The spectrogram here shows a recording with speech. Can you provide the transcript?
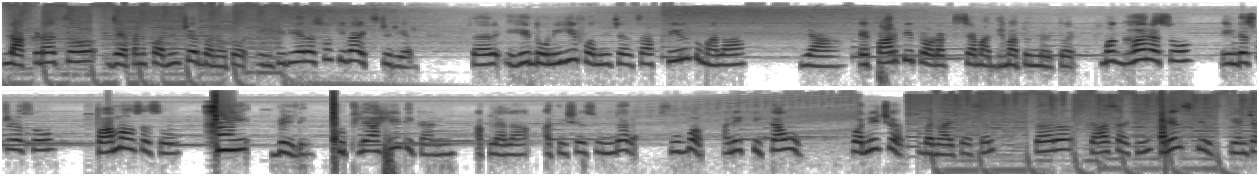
लाकडाचं जे आपण फर्निचर बनवतो इंटिरियर असो किंवा एक्सटिरियर तर हे दोन्हीही फर्निचरचा फील तुम्हाला या एफ आर पी प्रॉडक्ट्सच्या माध्यमातून मिळतोय. मग घर असो इंडस्ट्री असो फार्म हाऊस असो की बिल्डिंग कुठल्याही ठिकाणी आपल्याला अतिशय सुंदर सुबक आणि टिकाऊ फर्निचर बनवायचं असेल तर त्यासाठी आयडल स्किल्स यांच्या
